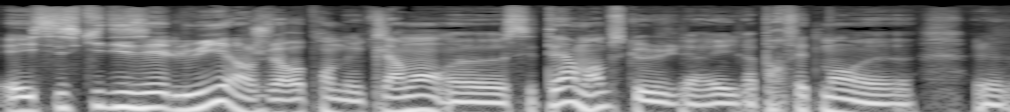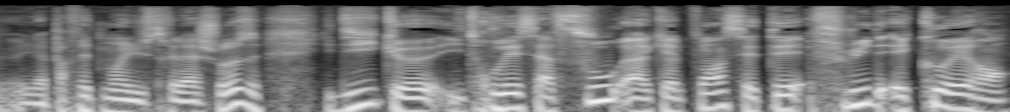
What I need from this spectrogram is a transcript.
Et c'est ce qu'il disait lui alors je vais reprendre clairement ces termes hein, parce que il a, parfaitement il a parfaitement illustré la chose. Il dit que il trouvait ça fou à quel point c'était fluide et cohérent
